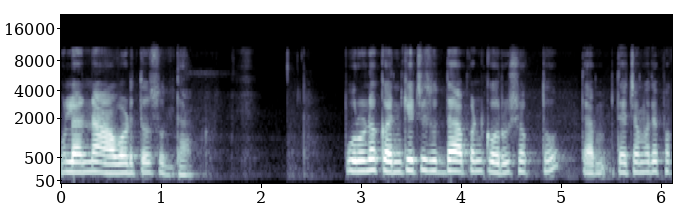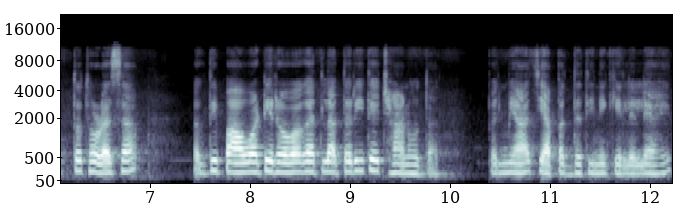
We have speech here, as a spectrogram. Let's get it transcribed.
मुलांना आवडतोसुद्धा पूर्ण कणकेची सुद्धा आपण करू शकतो. त्या त्याच्यामध्ये फक्त थोडासा अगदी पाववाटी रवा घातला तरी ते छान होतात. पण मी आज या पद्धतीने केलेले आहेत.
